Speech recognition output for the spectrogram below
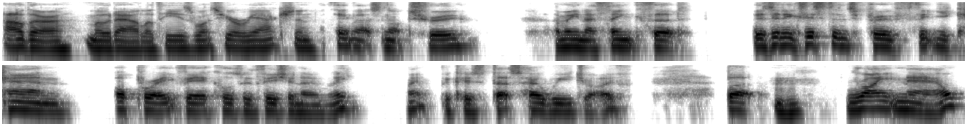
other modalities, what's your reaction? I think that's not true. I mean, I think that there's an existence proof that you can operate vehicles with vision only, right? Because that's how we drive. But mm-hmm. right now,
